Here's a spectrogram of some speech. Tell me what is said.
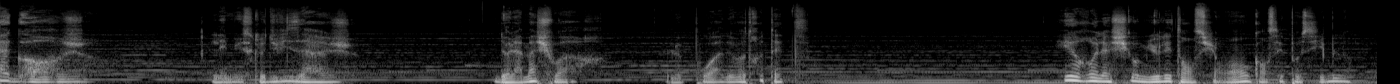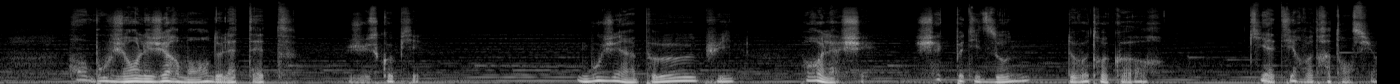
la gorge, les muscles du visage, de la mâchoire, le poids de votre tête. Et relâchez au mieux les tensions quand c'est possible, en bougeant légèrement de la tête jusqu'aux pieds. Bougez un peu, puis relâchez chaque petite zone de votre corps qui attire votre attention.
